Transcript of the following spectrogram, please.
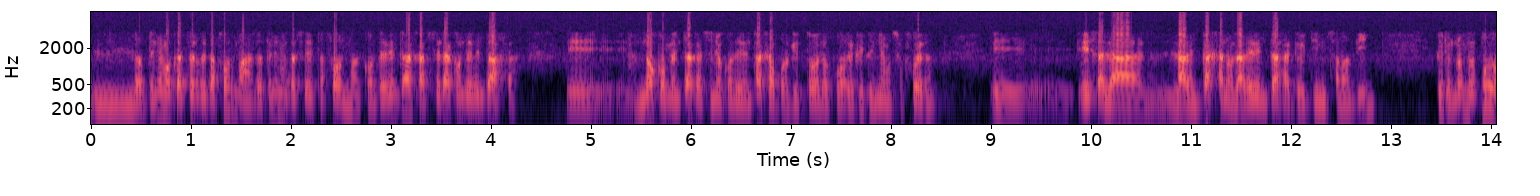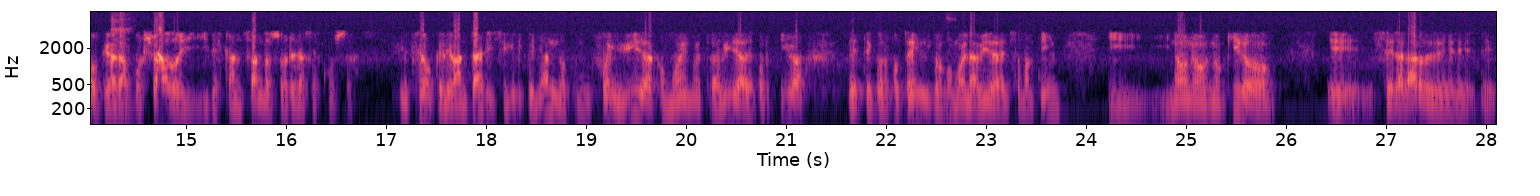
lo tenemos que hacer de esta forma, lo tenemos que hacer de esta forma. Con desventaja, será con desventaja. Eh, no con ventaja, sino con desventaja, porque todos los jugadores que teníamos se fueron. Eh, esa es la, la ventaja, no la desventaja que hoy tiene San Martín, pero no me puedo quedar apoyado y, descansando sobre las excusas. Me tengo que levantar y seguir peleando, como fue mi vida, como es nuestra vida deportiva, de este cuerpo técnico, como es la vida de San Martín. Y, y no, no, no quiero eh, ser alarde de,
